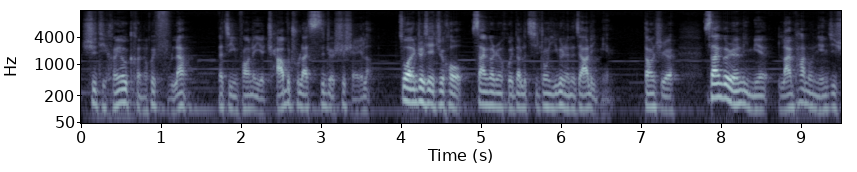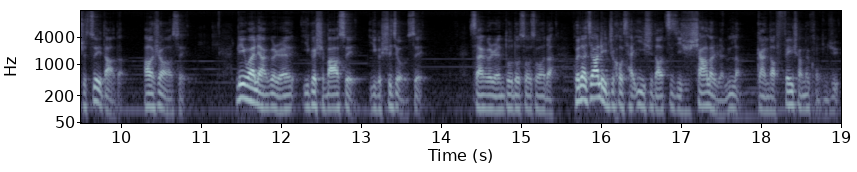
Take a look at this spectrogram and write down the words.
尸体很有可能会腐烂。那警方呢也查不出来死者是谁了。做完这些之后，三个人回到了其中一个人的家里面。当时三个人里面，兰帕诺年纪是最大的，二十二岁。另外两个人，一个十八岁，一个十九岁，三个人哆哆嗦嗦的回到家里之后，才意识到自己是杀了人了，感到非常的恐惧，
